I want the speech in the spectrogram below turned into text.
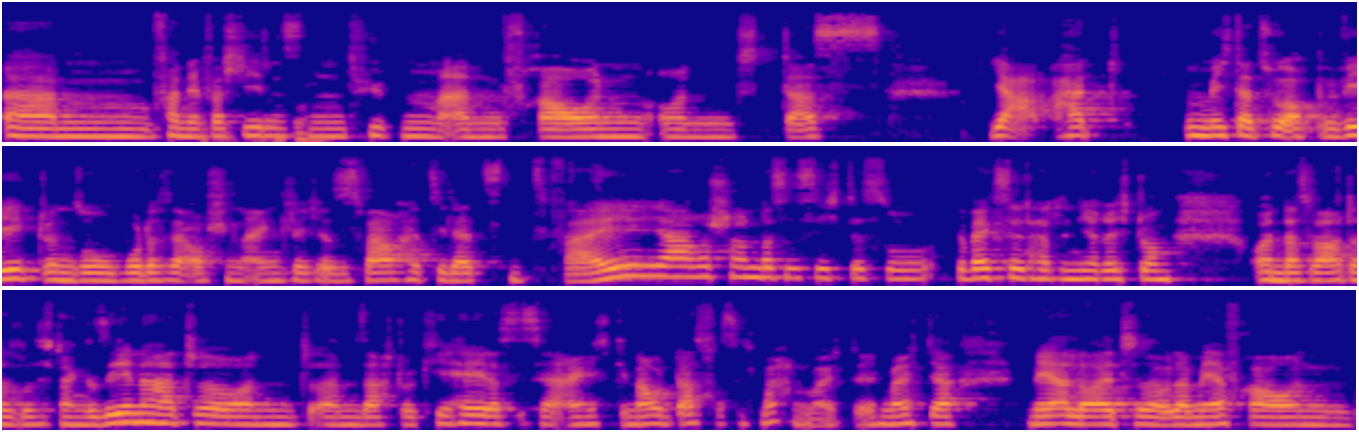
ähm, von den verschiedensten Typen an Frauen. Und das ja, hat mich dazu auch bewegt und so wurde es ja auch schon eigentlich, also es war auch jetzt die letzten zwei Jahre schon, dass es sich das so gewechselt hat in die Richtung. Und das war auch das, was ich dann gesehen hatte und ähm, dachte, okay, hey, das ist ja eigentlich genau das, was ich machen möchte. Ich möchte ja mehr Leute oder mehr Frauen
